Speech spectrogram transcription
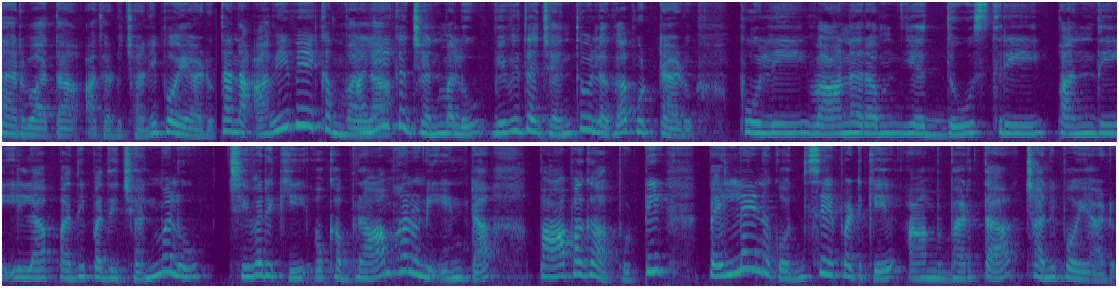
తర్వాత అతడు చనిపోయాడు. తన అవివేకం వల్ల అనేక జన్మలు వివిధ జంతువులుగా పుట్టాడు. పులి వానరం ఎద్దు స్త్రీ పంది ఇలా పది పది జన్మలు చివరికి ఒక బ్రాహ్మణుని ఇంట పాపగా పుట్టి పెళ్ళైన కొద్దిసేపటికే ఆమె భర్త చనిపోయాడు.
